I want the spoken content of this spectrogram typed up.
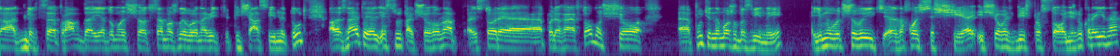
Да, так це правда. Я думаю, що це можливо навіть під час війни тут. Але знаєте, я, я скажу так, що головна історія полягає в тому, що е, Путін не може без війни. Йому вочевидь е, захочеться ще і чогось більш простого ніж Україна,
